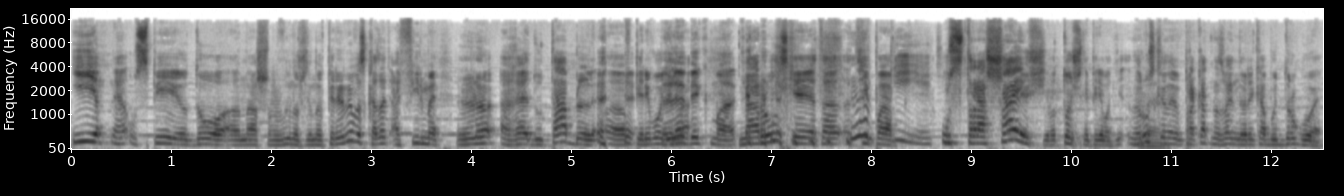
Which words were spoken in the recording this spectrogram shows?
И э, успею до нашего вынужденного перерыва сказать о фильме Le Redoutable э, в переводе Le на, на русский это Ну, типа устрашающий, вот точный перевод, на наверное, прокат название наверняка будет другое.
